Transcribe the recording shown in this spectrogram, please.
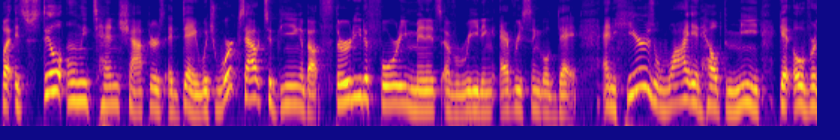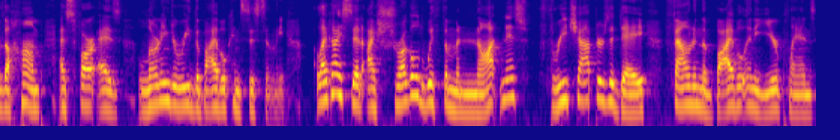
but it's still only 10 chapters a day, which works out to being about 30 to 40 minutes of reading every single day. And here's why it helped me get over the hump as far as learning to read the Bible consistently like I said, I struggled with the monotonous three chapters a day found in the Bible in a year plans,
